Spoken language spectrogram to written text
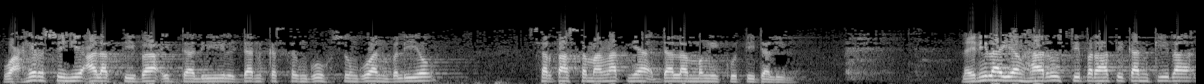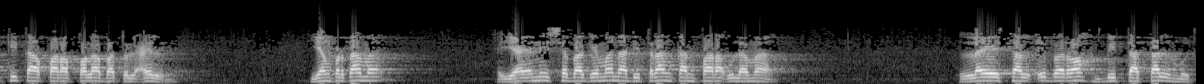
Wa hirsihi ala tiba'id dalil dan kesungguh-sungguhan beliau serta semangatnya dalam mengikuti dalil. Nah inilah yang harus diperhatikan kita, kita para talabatul ilm. Yang pertama, yakni sebagaimana diterangkan para ulama laisal ibrah bitatalmud.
